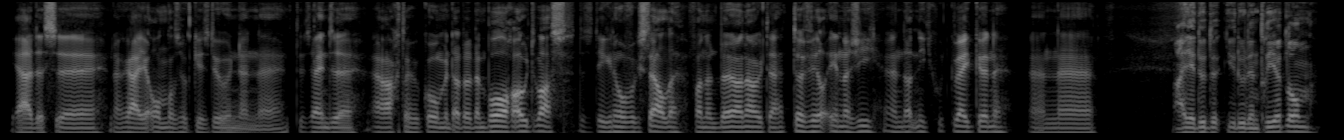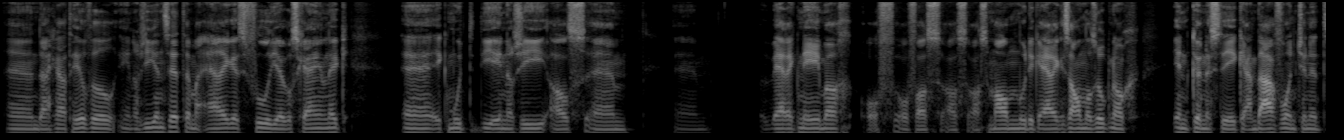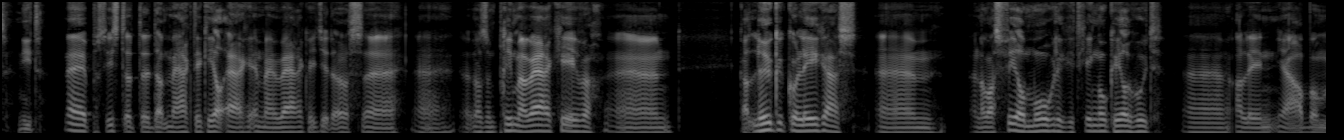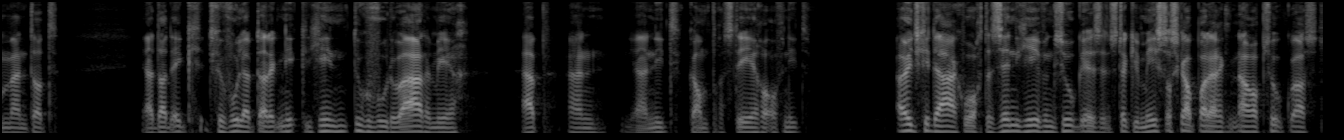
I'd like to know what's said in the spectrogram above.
ja, dus eh, dan ga je onderzoekjes doen. En eh, toen zijn ze erachter gekomen dat het een bore-out was. Dus tegenovergestelde van een burn-out. Te veel energie en dat niet goed kwijt kunnen. En eh, Maar je doet, je doet een triathlon en daar gaat heel veel energie in zitten. Maar ergens voel je waarschijnlijk, eh, ik moet die energie als ehm, ehm, werknemer of, of als, als, als man moet ik ergens anders ook nog in kunnen steken. En daar vond je het niet. Nee, precies. Dat, eh, dat merkte ik heel erg in mijn werk. Weet je, dat was, eh, het was een prima werkgever. En ik had leuke collega's. ehm, en er was veel mogelijk. Het ging ook heel goed. Alleen ja, op het moment dat, ja, dat ik het gevoel heb dat ik niet, geen toegevoegde waarde meer heb. En ja, niet kan presteren of niet uitgedaagd wordt. De zingeving zoeken is een stukje meesterschap waar ik naar op zoek was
